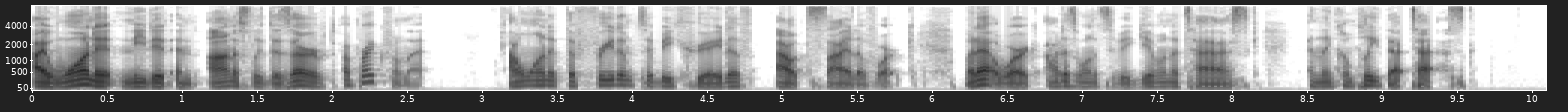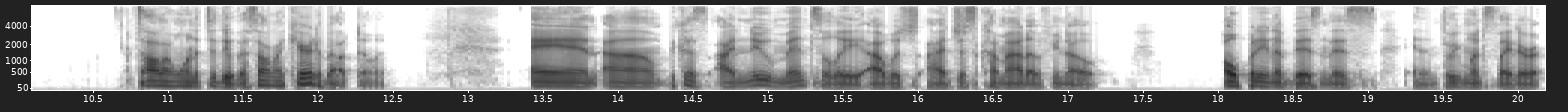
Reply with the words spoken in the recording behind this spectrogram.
I wanted, needed, and honestly deserved a break from that. I wanted the freedom to be creative outside of work. But at work, I just wanted to be given a task and then complete that task. That's all I wanted to do. That's all I cared about doing. And um, because I knew mentally I was I had just come out of, you know, opening a business and three months later,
